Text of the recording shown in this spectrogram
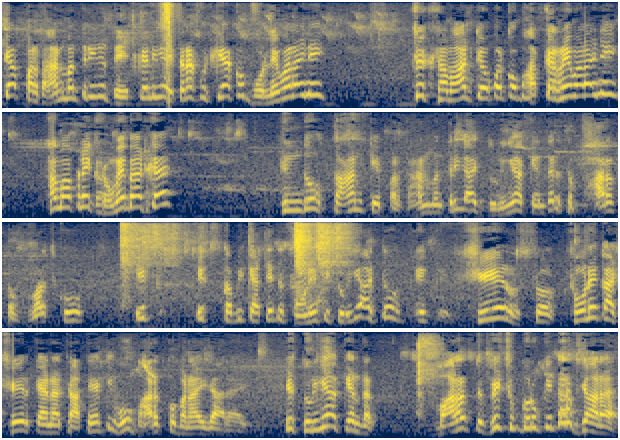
क्या प्रधानमंत्री ने देश के लिए इतना कुछ किया? को बोलने वाला ही नहीं। सिख समाज के ऊपर को बात करने वाला ही नहीं। हम अपने घरों में बैठ गए। हिंदुस्तान के प्रधानमंत्री आज दुनिया के अंदर इस भारत वर्ष को एक एक कभी कहते थे सोने की चुड़िया आज तो एक शेर सो, सोने का शेर कहना चाहते हैं कि वो भारत को बनाया जा रहा है। इस दुनिया के अंदर भारत विश्व गुरु की तरफ़ जा रहा है।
